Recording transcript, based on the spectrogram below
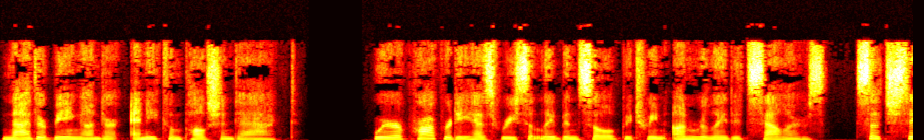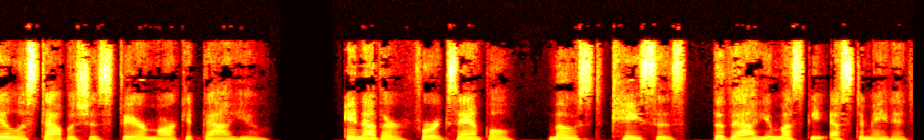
neither being under any compulsion to act. Where a property has recently been sold between unrelated sellers, such sale establishes fair market value. In other, for example, most cases, the value must be estimated.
